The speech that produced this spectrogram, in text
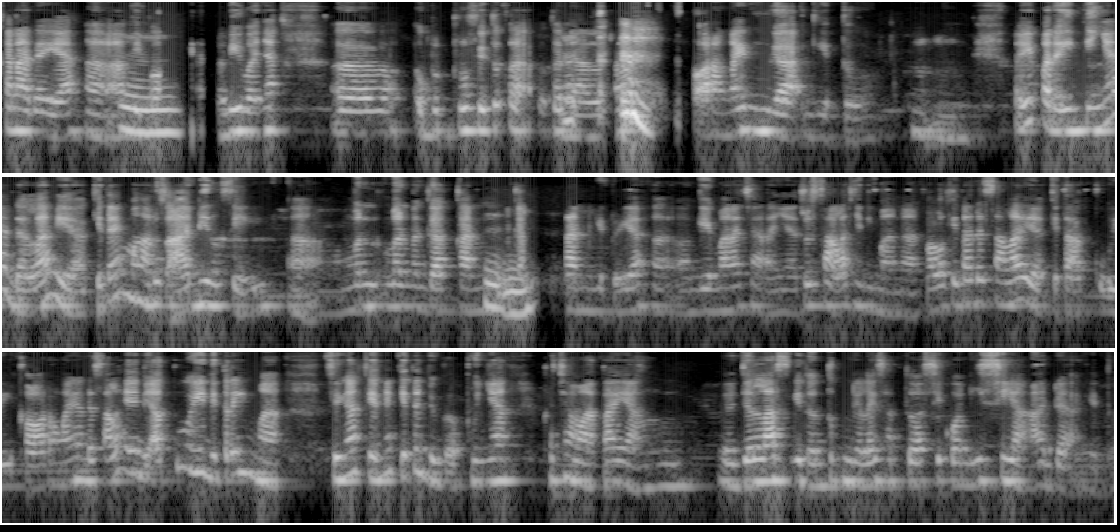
Kan ada ya, tipe Hmm. lebih banyak uh, proof itu ke, ke dalam ke orang lain enggak gitu Mm-mm. tapi pada intinya adalah ya kita emang harus adil sih uh, men- menegakkan keadilan gitu ya Uh, gimana caranya terus salahnya di mana kalau kita ada salah ya kita akui kalau orang lain ada salah ya diakui diterima sehingga akhirnya kita juga punya kacamata yang jelas gitu untuk menilai situasi kondisi yang ada gitu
